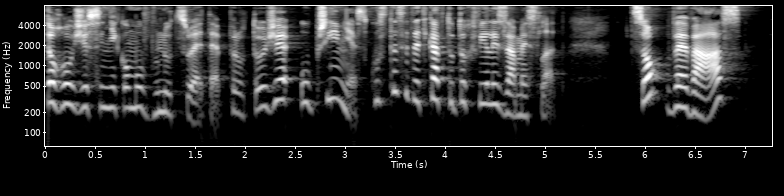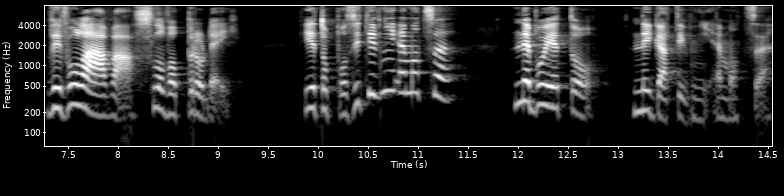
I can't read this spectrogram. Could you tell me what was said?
toho, že si někomu vnucujete, protože upřímně, zkuste se teďka v tuto chvíli zamyslet – co ve vás vyvolává slovo prodej? Je to pozitivní emoce? Nebo je to negativní emoce?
